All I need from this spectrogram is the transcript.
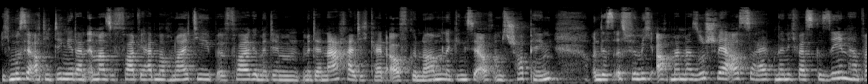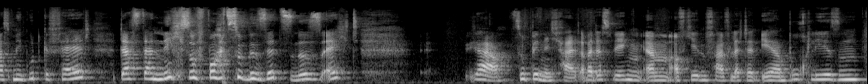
ich muss ja auch die Dinge dann immer sofort, wir hatten auch neulich die Folge mit, dem, mit der Nachhaltigkeit aufgenommen, da ging es ja auch ums Shopping und das ist für mich auch manchmal so schwer auszuhalten, wenn ich was gesehen habe, was mir gut gefällt, das dann nicht sofort zu besitzen. Das ist echt, ja, so bin ich halt. Aber deswegen ähm, auf jeden Fall vielleicht dann eher ein Buch lesen.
